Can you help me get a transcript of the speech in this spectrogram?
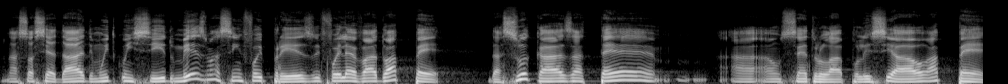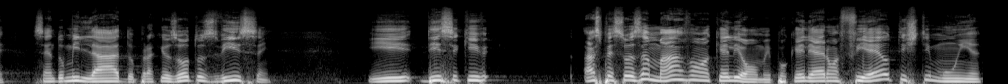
na sociedade, muito conhecido, mesmo assim foi preso e foi levado a pé da sua casa até a, a um centro lá policial, a pé, sendo humilhado para que os outros vissem. E disse que as pessoas amavam aquele homem, porque ele era uma fiel testemunha.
